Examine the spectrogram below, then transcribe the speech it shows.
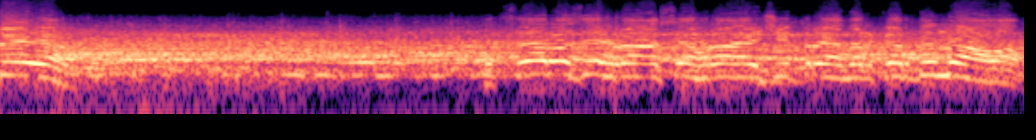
3-1. Оце розігрався граючий тренер кардинала.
